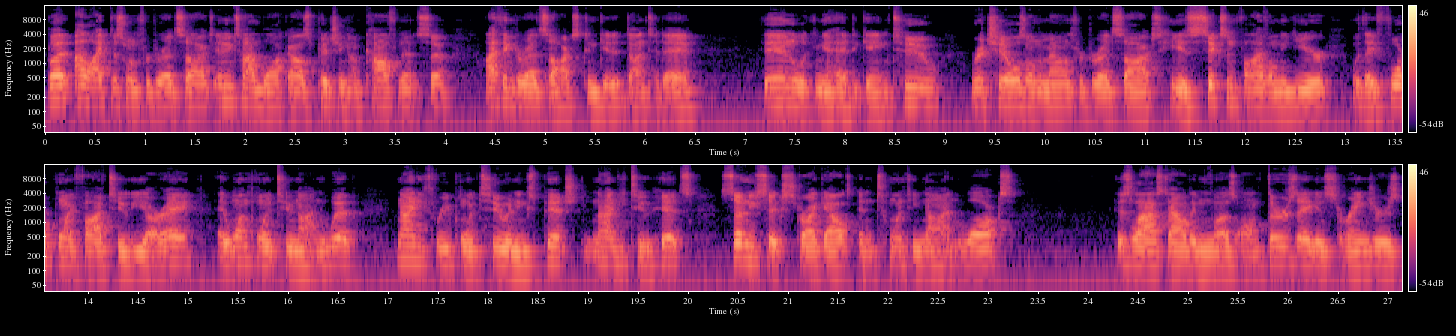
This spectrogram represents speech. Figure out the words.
but I like this one for the Red Sox. Anytime Wacha's pitching, I'm confident, so I think the Red Sox can get it done today. Then looking ahead to game two, Rich Hill's on the mound for the Red Sox. He is 6 and 5 on the year with a 4.52 ERA, a 1.29 whip, 93.2 innings pitched, 92 hits, 76 strikeouts, and 29 walks. His last outing was on Thursday against the Rangers.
